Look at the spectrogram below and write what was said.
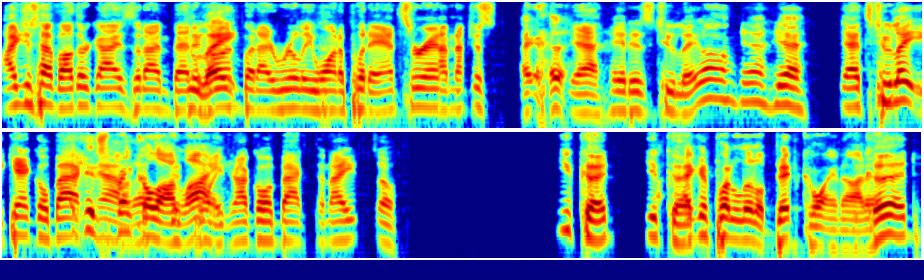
I just have other guys that I'm betting on, but I really want to put Ancer in. I'm not just, yeah, it is too late. Oh, yeah, yeah. Yeah, it's too late. You can't go back. You can now. sprinkle That's online. You're not going back tonight. So you could. You could. I could put a little Bitcoin on you it. Could.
